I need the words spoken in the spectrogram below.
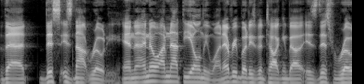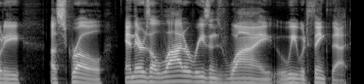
that this is not Rhodey. And I know I'm not the only one. Everybody's been talking about is this Rhodey a Skrull? And there's a lot of reasons why we would think that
